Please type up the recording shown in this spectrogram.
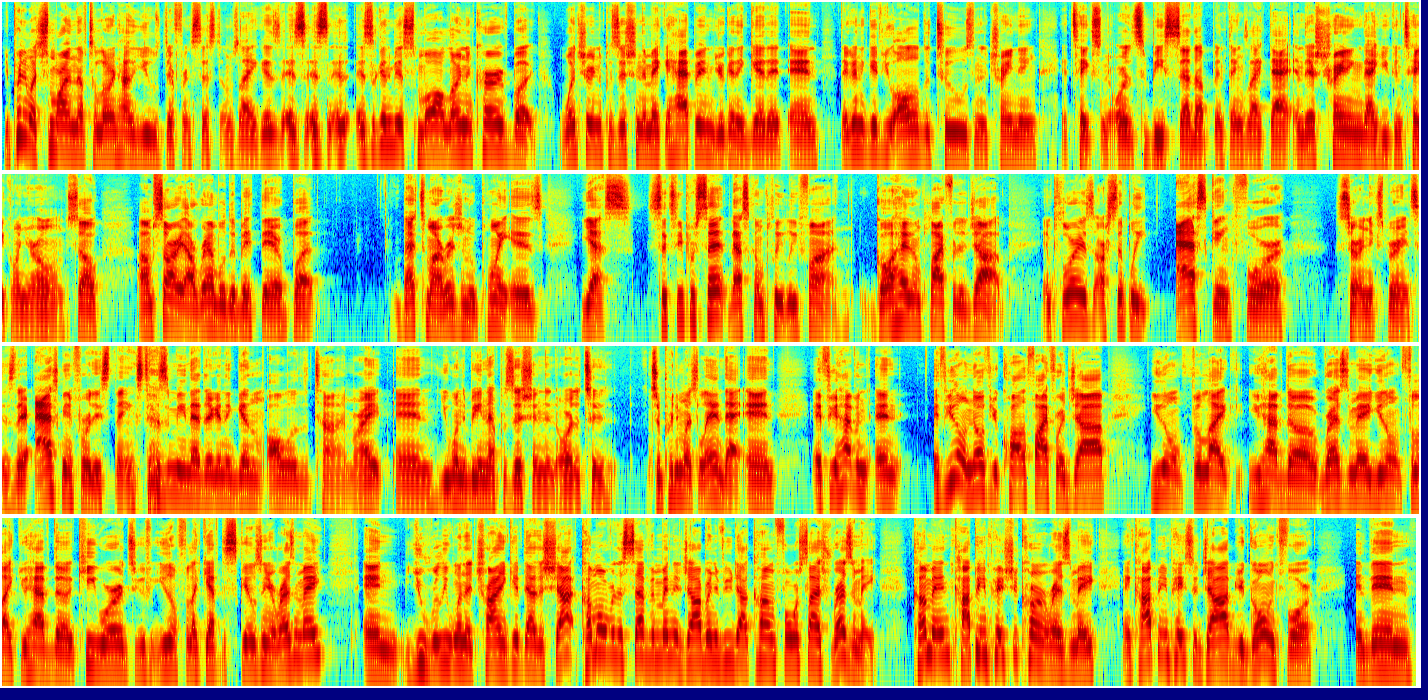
you're pretty much smart enough to learn how to use different systems. Like, it's, it's, it's, it's going to be a small learning curve, but once you're in a position to make it happen, you're going to get it. And they're going to give you all of the tools and the training it takes in order to be set up and things like that. And there's training that you can take on your own. So, I'm sorry I rambled a bit there, but back to my original point is yes, 60%, that's completely fine. Go ahead and apply for the job. Employers are simply asking for certain experiences. They're asking for these things. Doesn't mean that they're going to get them all of the time, right? And you want to be in that position in order to to pretty much land that. And if you haven't and if you don't know if you're qualified for a job, you don't feel like you have the resume, you don't feel like you have the keywords, you, you don't feel like you have the skills in your resume, and you really want to try and give that a shot, come over to 7minutejobinterview.com forward slash resume. Come in, copy and paste your current resume, and copy and paste the job you're going for, and then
